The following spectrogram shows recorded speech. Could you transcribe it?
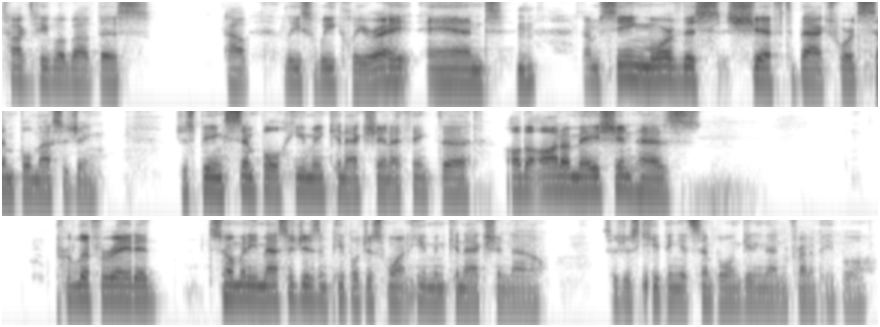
talked to people about this out at least weekly, right? And mm-hmm. I'm seeing more of this shift back towards simple messaging, just being simple human connection. I think the all the automation has proliferated so many messages and people just want human connection now. So just keeping it simple and getting that in front of people.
